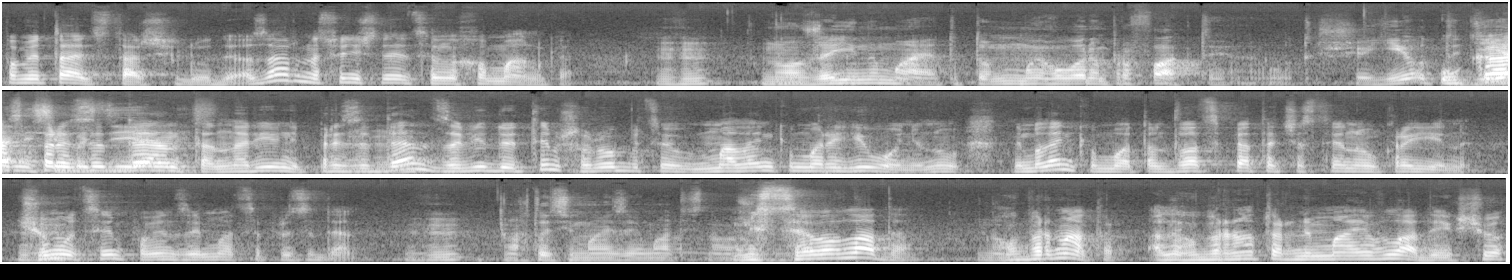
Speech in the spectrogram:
пам'ятають старші люди. А зараз на сьогоднішній день це лихоманка. Угу. Ну а вже її немає. Тобто ми говоримо про факти. От, що є от Указ діяльність і президента бездіяльність. на рівні президент завідує тим, що робиться в маленькому регіоні. Ну не маленькому, а там 25-та частина України. Чому цим повинен займатися президент? Угу. А хто цим має займатися на вашу Місцева влада, Ну. губернатор. Але губернатор не має влади. Якщо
